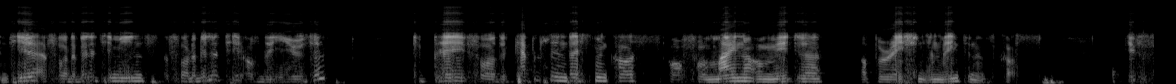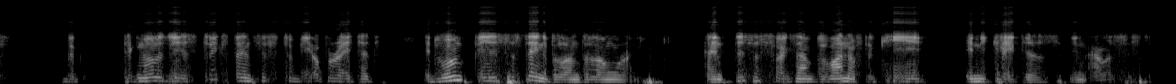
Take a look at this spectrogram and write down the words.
And here affordability means affordability of the user to pay for the capital investment costs or for minor or major operation and maintenance costs. If the technology is too expensive to be operated, it won't be sustainable on the long run. And this is, for example, one of the key indicators in our system.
